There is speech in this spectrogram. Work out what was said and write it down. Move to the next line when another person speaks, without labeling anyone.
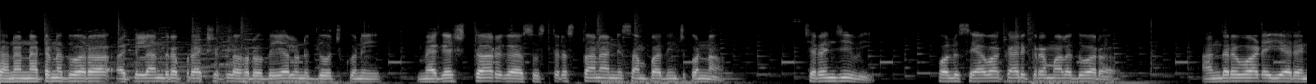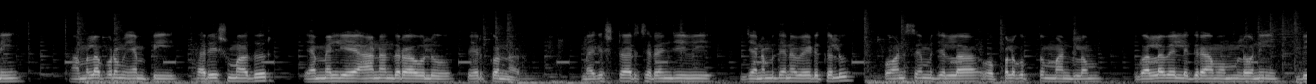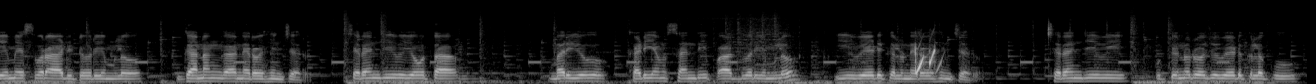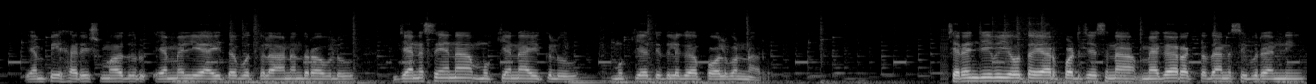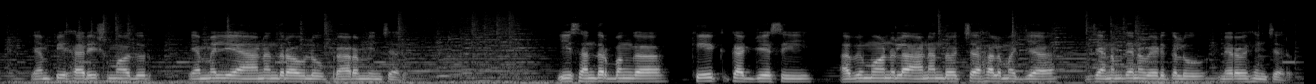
తన నటన ద్వారా అఖిలాంధ్ర ప్రేక్షకుల హృదయాలను దోచుకొని మెగాస్టార్గా సుస్థిర స్థానాన్ని సంపాదించుకున్న చిరంజీవి పలు సేవా కార్యక్రమాల ద్వారా అందరివాడయ్యారని అమలాపురం ఎంపీ హరీష్ మాధుర్ ఎమ్మెల్యే ఆనందరావులు పేర్కొన్నారు. మెగాస్టార్ చిరంజీవి జన్మదిన వేడుకలు కోనసీమ జిల్లా ఉప్పలగుప్తం మండలం గొల్లవెల్లి గ్రామంలోని భీమేశ్వర ఆడిటోరియంలో ఘనంగా నిర్వహించారు. చిరంజీవి యువత మరియు కడియం సందీప్ ఆధ్వర్యంలో ఈ వేడుకలు నిర్వహించారు. చిరంజీవి పుట్టినరోజు వేడుకలకు ఎంపీ హరీష్ మాధుర్ ఎమ్మెల్యే ఐతబొత్తుల ఆనందరావులు జనసేన ముఖ్య నాయకులు ముఖ్య అతిథులుగా పాల్గొన్నారు. చిరంజీవి యువత ఏర్పాటు చేసిన మెగా రక్తదాన శిబిరాన్ని ఎంపీ హరీష్ మాధుర్ ఎమ్మెల్యే ఆనందరావులు ప్రారంభించారు. ఈ సందర్భంగా కేక్ కట్ చేసి అభిమానుల ఆనందోత్సాహాల మధ్య జన్మదిన వేడుకలు నిర్వహించారు.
